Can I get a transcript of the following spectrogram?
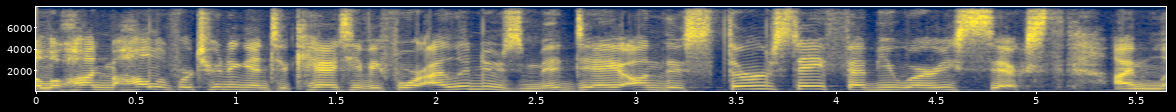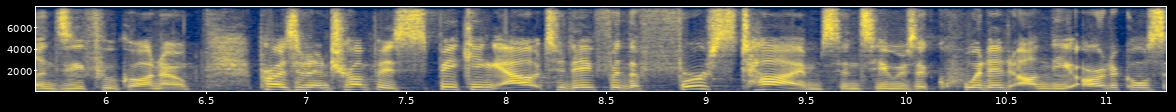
Aloha and mahalo for tuning in to KITV4 Island News Midday on this Thursday, February 6th. I'm Lindsey Fukano. President Trump is speaking out today for the first time since he was acquitted on the articles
